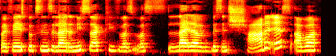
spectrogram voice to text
Bei Facebook sind sie leider nicht so aktiv, was, was leider ein bisschen schade ist, aber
